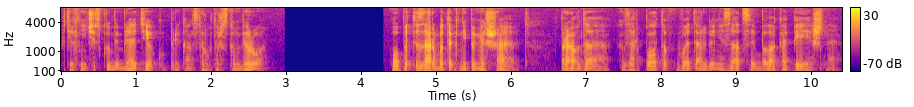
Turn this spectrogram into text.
в техническую библиотеку при конструкторском бюро. Опыт и заработок не помешают. Правда, зарплата в этой организации была копеечная,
